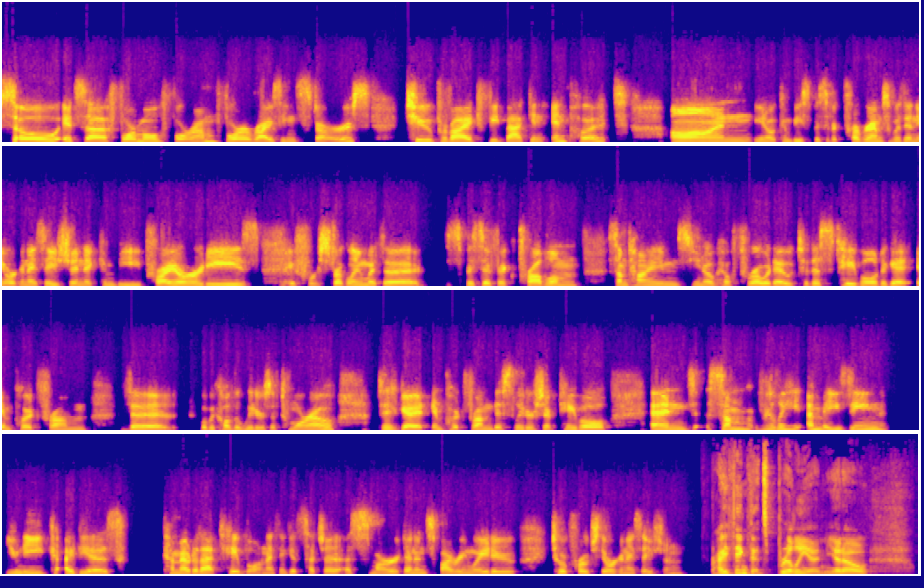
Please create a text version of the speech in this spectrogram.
So it's a formal forum for rising stars to provide feedback and input on, you know, it can be specific programs within the organization, it can be priorities. If we're struggling with a specific problem sometimes you know he'll throw it out to this table to get input from the what we call the leaders of tomorrow to get input from this leadership table and some really amazing unique ideas come out of that table and i think it's such a, a smart and inspiring way to to approach the organization I think that's brilliant. You know,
